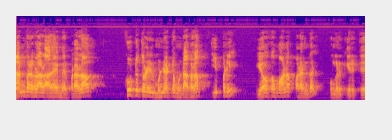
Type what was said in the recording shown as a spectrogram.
நண்பர்களால் ஆதாயம் ஏற்படலாம் கூட்டு தொழில் முன்னேற்றம் உண்டாகலாம். இப்படி யோகமான பலன்கள் உங்களுக்கு இருக்கு.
